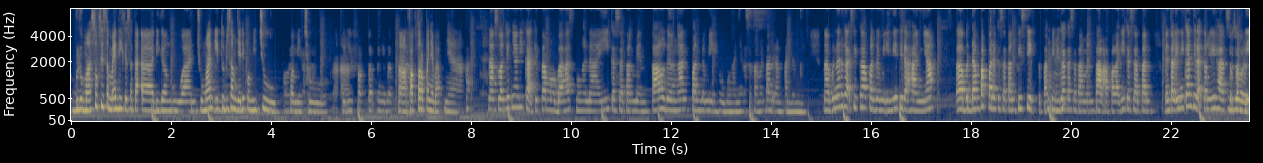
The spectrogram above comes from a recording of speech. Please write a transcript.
belum masuk sih sebenarnya di keseta, uh, di gangguan. Cuman itu bisa menjadi pemicu oh, pemicu. Iya. nah, jadi faktor penyebabnya. Uh, faktor penyebabnya. Nah selanjutnya nih kak kita mau bahas mengenai kesehatan mental dengan pandemi hubungannya kesehatan mental dengan pandemi. Nah benar gak sih kak pandemi ini tidak hanya uh, berdampak pada kesehatan fisik, tetapi mm -hmm. juga kesehatan mental. Apalagi kesehatan mental ini kan tidak terlihat Betul. seperti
